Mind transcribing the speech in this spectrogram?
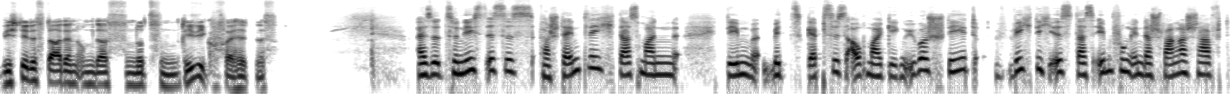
Wie steht es da denn um das Nutzen-Risiko-Verhältnis? Also zunächst ist es verständlich, dass man dem mit Skepsis auch mal gegenübersteht. Wichtig ist, dass Impfung in der Schwangerschaft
